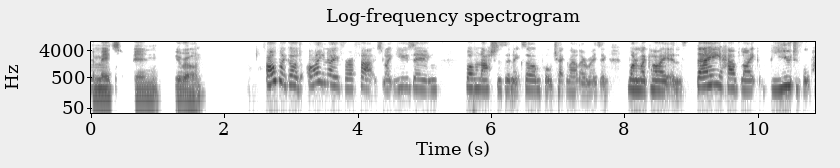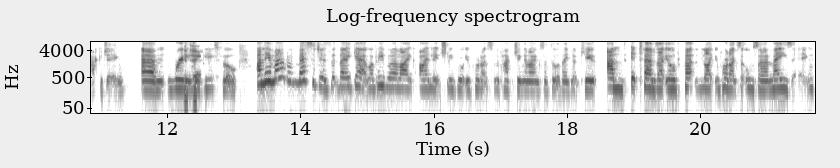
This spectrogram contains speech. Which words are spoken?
and Mhm. made something your own. Oh my god, I know for a fact, like using Bomb Lash as an example, check them out, they're amazing. One of my clients, they have like beautiful packaging, um, really, really beautiful. And the amount of messages that they get where people are like, I literally bought your products for the packaging alone because I thought they'd look cute. And it turns out your like your products are also amazing.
